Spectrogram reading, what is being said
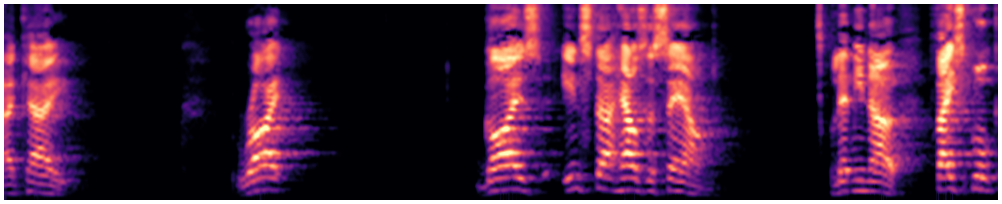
Okay. Right. Guys, Insta, how's the sound? Let me know. Facebook,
